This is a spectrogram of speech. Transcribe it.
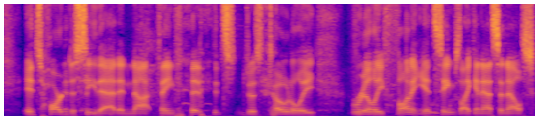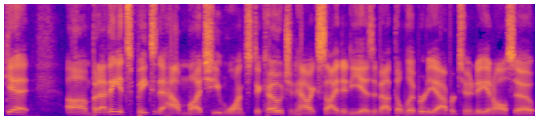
it's hard to see that and not think that it's just totally really funny it seems like an snl skit um, but i think it speaks to how much he wants to coach and how excited he is about the liberty opportunity and also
